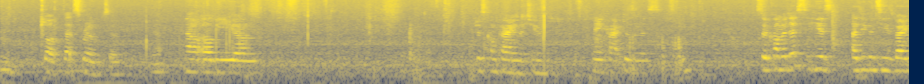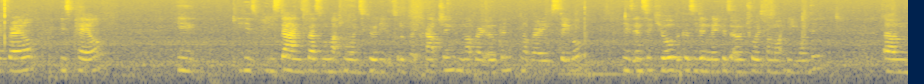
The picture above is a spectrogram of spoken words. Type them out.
Mm. Well, that's Rome, so yeah. Now I'll be um, just comparing the two main characters in this. So Commodus, he is, as you can see, he's very frail. He's pale. He he's, he stands first of all much more insecurely, sort of like crouching, not very open, not very stable. He's insecure because he didn't make his own choice from what he wanted. um,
